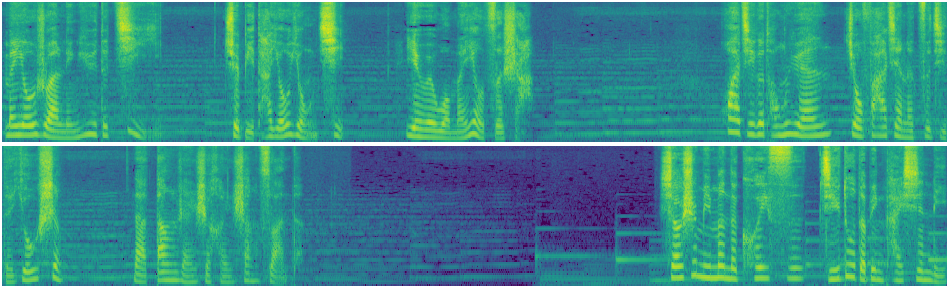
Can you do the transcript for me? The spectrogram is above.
没有阮玲玉的记忆，却比她有勇气，因为我没有自杀。画几个同源就发现了自己的优胜，那当然是很上算的。小市民们的窥私、极度的病态心理，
